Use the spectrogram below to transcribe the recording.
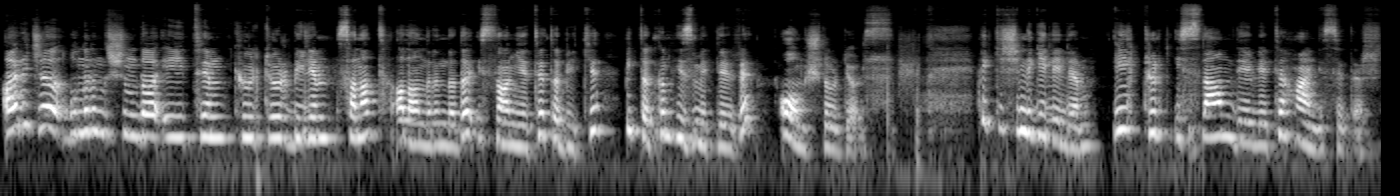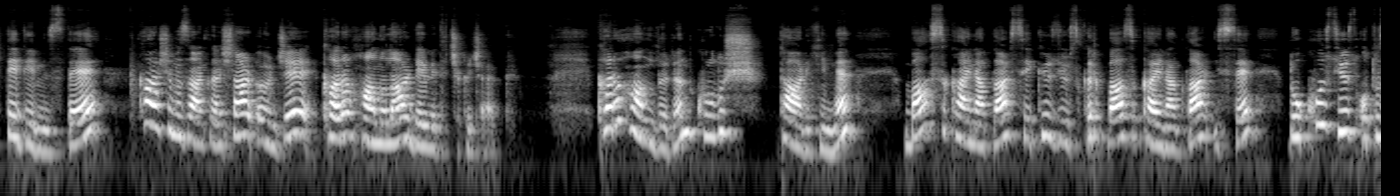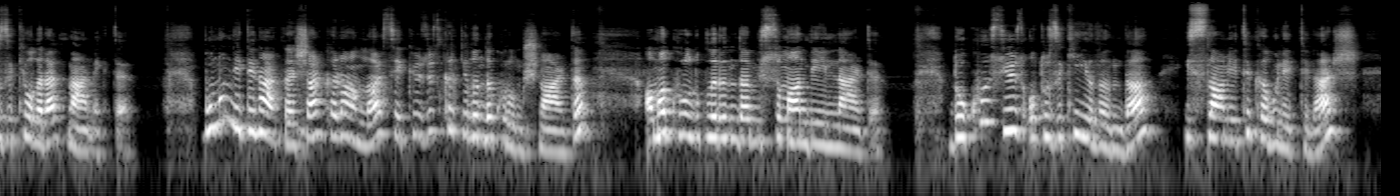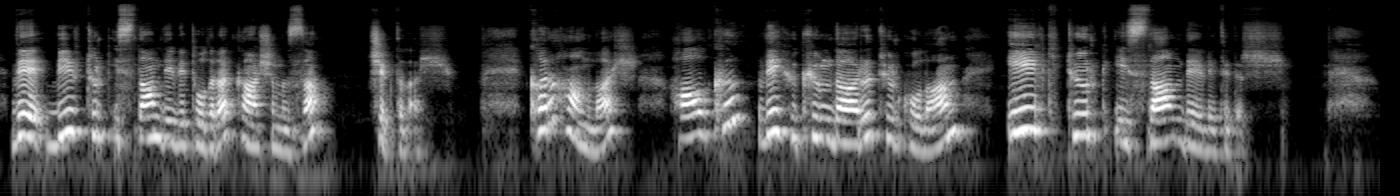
Ayrıca bunların dışında eğitim, kültür, bilim, sanat alanlarında da İslamiyet'e tabii ki bir takım hizmetleri olmuştur diyoruz. Peki şimdi gelelim. İlk Türk İslam Devleti hangisidir dediğimizde karşımıza arkadaşlar önce Karahanlılar Devleti çıkacak. Karahanlıların kuruluş tarihini bazı kaynaklar 840, bazı kaynaklar ise 932 olarak vermekte. Bunun nedeni arkadaşlar Karahanlılar 840 yılında kurulmuşlardı. Ama kurulduklarında Müslüman değillerdi. 932 yılında İslamiyet'i kabul ettiler ve bir Türk İslam devleti olarak karşımıza çıktılar. Karahanlılar halkı ve hükümdarı Türk olan ilk Türk İslam devletidir.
